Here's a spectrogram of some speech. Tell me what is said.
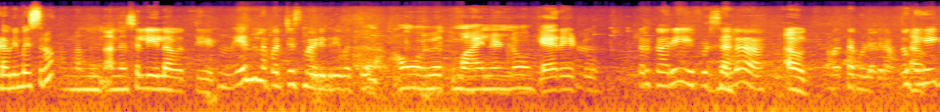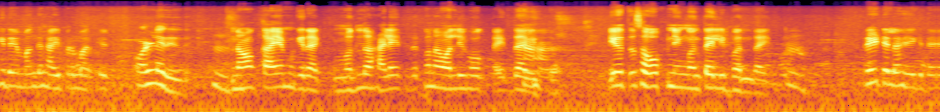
ಮೇಡಮ್ ನಿಮ್ಮ ಹೆಸರು? ನಮ್ಮ ನನ್ನ ಹೆಸರು ಲೀಲಾವತಿ. ಏನೆಲ್ಲ ಪರ್ಚೇಸ್ ಮಾಡಿದ್ರಿ ಇವತ್ತು? ಇವತ್ತು ಮಾವಿನಹಣ್ಣು ಕ್ಯಾರೆಟು ತರಕಾರಿ ಫ್ರೂಟ್ಸ್ ಎಲ್ಲ ಹೌದು. ತಗೊಂಡಿದ್ದೀರಾ? ಓಕೆ ಹೇಗಿದೆ ಮಂಗಲ್ ಹೈಪರ್ ಮಾರ್ಕೆಟ್ ಒಳ್ಳೇದಿದೆ ನಾವು ಕಾಯಂ ಗಿರಾಕಿ. ಮೊದಲು ಹಳೆ ಇದ್ದಕ್ಕೂ ನಾವು ಅಲ್ಲಿಗೆ ಹೋಗ್ತಾ ಇದ್ದಾಗಿತ್ತು. ಇವತ್ತು ಸಹ ಓಪನಿಂಗ್ ಅಂತ ಇಲ್ಲಿ ಬಂದಾಯ್ತು. ರೇಟ್ ಎಲ್ಲ ಹೇಗಿದೆ?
